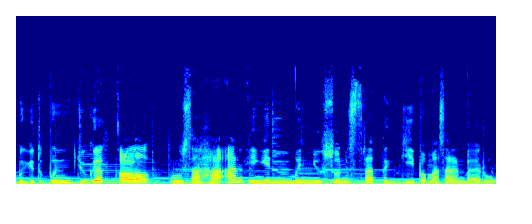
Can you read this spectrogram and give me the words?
begitupun juga kalau perusahaan ingin menyusun strategi pemasaran baru,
